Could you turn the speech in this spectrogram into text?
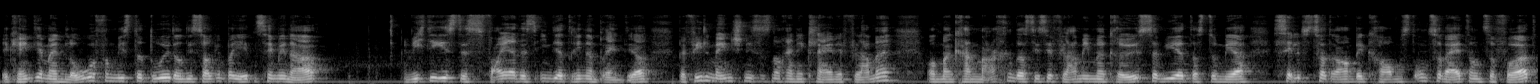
ihr kennt ja mein Logo von Mr. Do It und ich sage bei jedem Seminar, Wichtig ist das Feuer, das in dir drinnen brennt. Ja? Bei vielen Menschen ist es noch eine kleine Flamme und man kann machen, dass diese Flamme immer größer wird, dass du mehr Selbstvertrauen bekommst und so weiter und so fort.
